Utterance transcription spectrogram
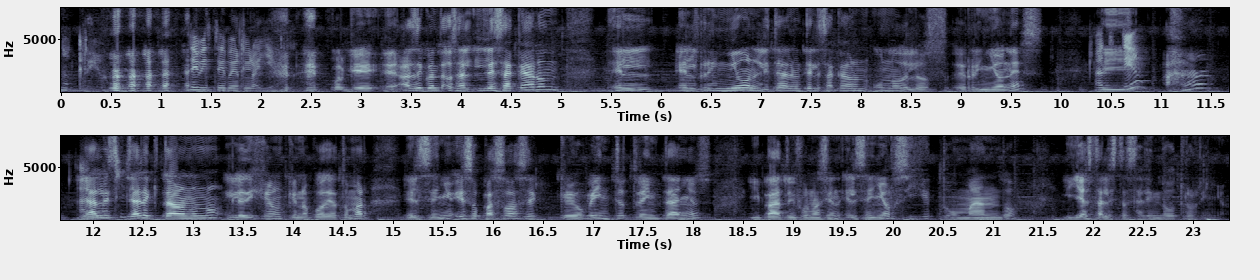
No creo. Debiste verlo ayer. Porque, eh, haz de cuenta, o sea, le sacaron el, el riñón, literalmente le sacaron uno de los eh, riñones. ¿A tu y- tío? Ajá. Ah, Ya, no le, manches. ya le quitaron uno y le dijeron que no podía tomar. El señor, eso pasó hace creo 20 o 30 años. Y para tu información, el señor sigue tomando y ya hasta le está saliendo otro riñón.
